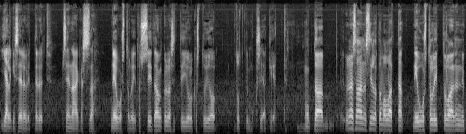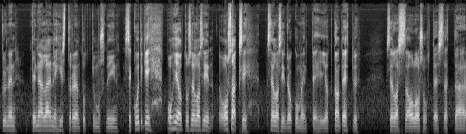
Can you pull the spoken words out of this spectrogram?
jälkiselvittelyt sen aikaisessa Neuvostoliitossa. Siitä on kyllä sitten julkaistu jo tutkimuksiakin. Että. Mutta yleensä aina sillä tavalla, että neuvostoliittolainen nykyinen venäläinen historian tutkimus, niin se kuitenkin pohjautuu sellaisiin osaksi sellaisiin dokumentteihin, jotka on tehty sellaisissa olosuhteissa, että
